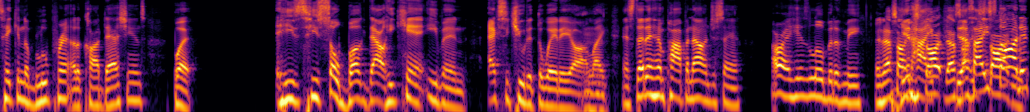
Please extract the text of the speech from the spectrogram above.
taking the blueprint of the Kardashians, but he's he's so bugged out he can't even execute it the way they are. Mhm. Like instead of him popping out and just saying, "All right, here's a little bit of me," And that's how get he hype. start. That's, That's, how, he started.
